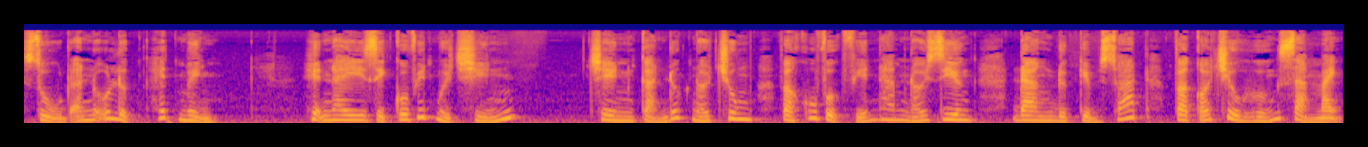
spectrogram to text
dù đã nỗ lực hết mình. Hiện nay dịch COVID-19 trên cả nước nói chung và khu vực phía Nam nói riêng đang được kiểm soát và có chiều hướng giảm mạnh.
